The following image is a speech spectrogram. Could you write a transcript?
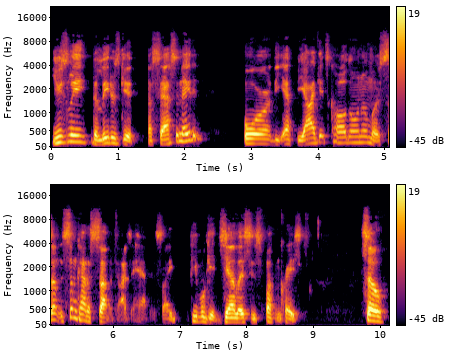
Usually the leaders get assassinated or the FBI gets called on them or some some kind of sabotage that happens. Like people get jealous, it's fucking crazy. So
